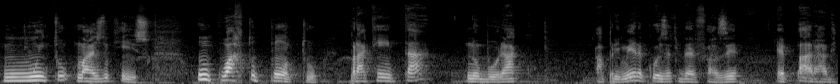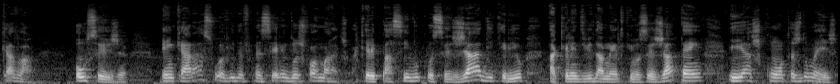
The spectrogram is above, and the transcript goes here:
muito mais do que isso. Um quarto ponto para quem está no buraco, a primeira coisa que deve fazer é parar de cavar. Ou seja, encarar a sua vida financeira em dois formatos: aquele passivo que você já adquiriu, aquele endividamento que você já tem e as contas do mês,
